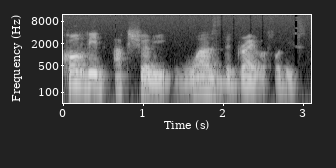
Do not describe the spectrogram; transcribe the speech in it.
COVID actually was the driver for this.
